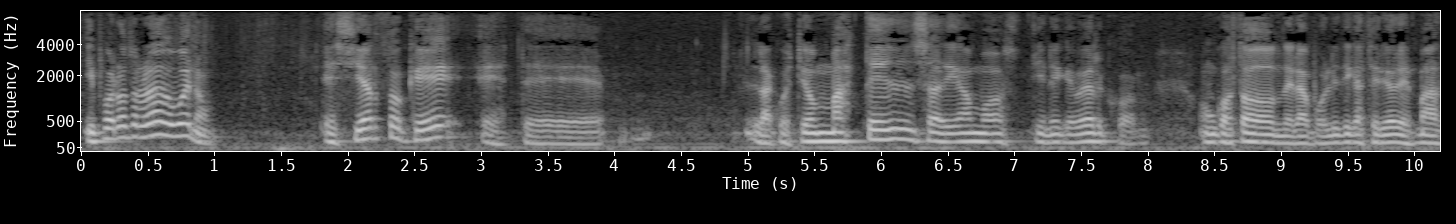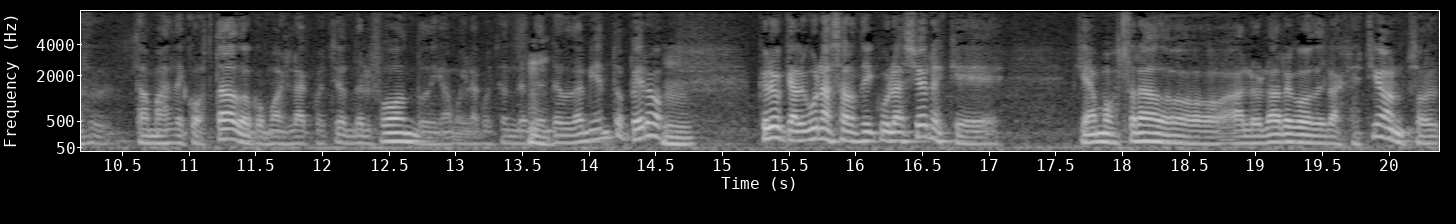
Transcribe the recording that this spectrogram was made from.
y por otro lado, bueno, es cierto que este, la cuestión más tensa, digamos, tiene que ver con un costado donde la política exterior es más está más de costado, como es la cuestión del fondo, digamos, y la cuestión del Mm. endeudamiento, pero Mm. creo que algunas articulaciones que, que ha mostrado a lo largo de la gestión, sobre-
